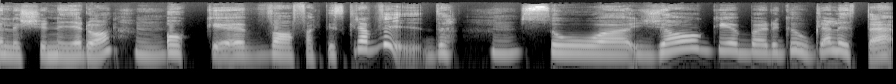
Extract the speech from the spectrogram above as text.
eller 29 då. Mm. Och var faktiskt gravid. Mm. Så jag började googla lite.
